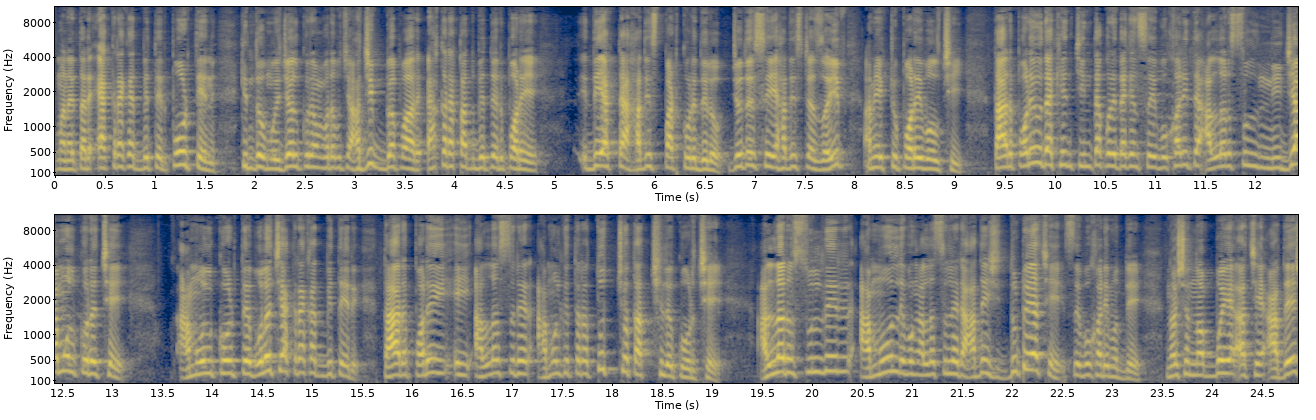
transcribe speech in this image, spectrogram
মানে তারা এক রাকাত বেতের পড়তেন। কিন্তু মুজল আমরা বলছি, আজীব ব্যাপার, এক রাকাত বেতের পরে দিয়ে একটা হাদিস পাঠ করে দিল। যদিও সেই হাদিসটা জয়ীফ, আমি একটু পরে বলছি। তারপরেও দেখেন, চিন্তা করে দেখেন সেই বুখারিতে আল্লাহ রসুল নিজামল করেছে। আমল করতে বলেছে এক রাকাত বিতের। তারপরে এই আল্লাহ রসুলের আমলকে তারা তুচ্ছ তাচ্ছিল করছে। আল্লাহ রসুলদের আমল এবং আল্লাহ রসুলের আদেশ দুটোই আছে সে বুখারির মধ্যে। নয়শো নব্বই আছে আদেশ,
